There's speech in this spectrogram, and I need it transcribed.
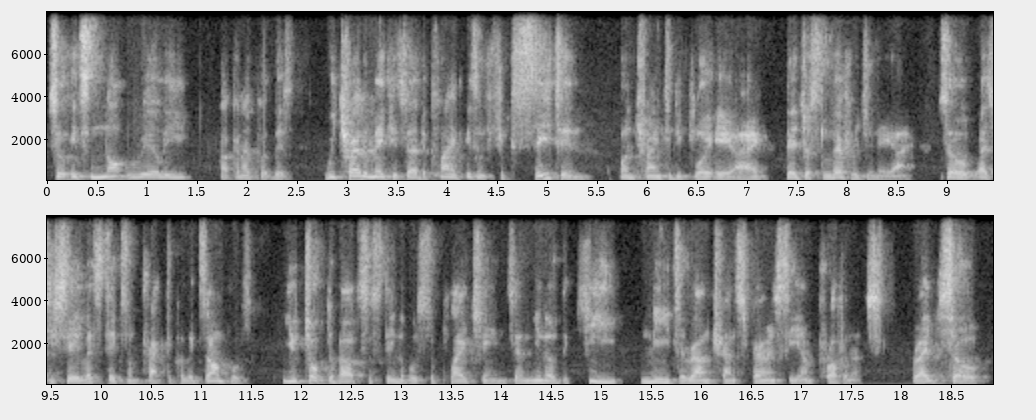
So it's not really, how can I put this? We try to make it so that the client isn't fixating on trying to deploy AI, they're just leveraging AI. So as you say, let's take some practical examples. You talked about sustainable supply chains and you know the key needs around transparency and provenance right? So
